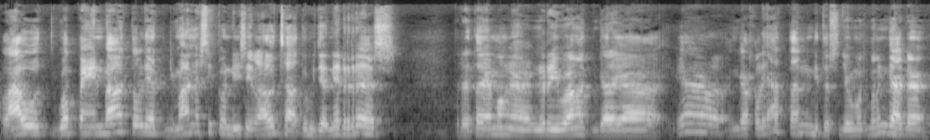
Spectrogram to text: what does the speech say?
laut. Gue pengen banget tuh lihat gimana sih kondisi laut saat hujannya deras. Ternyata emang ya ngeri banget gak ya ya nggak kelihatan gitu sejauh teman nggak ada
